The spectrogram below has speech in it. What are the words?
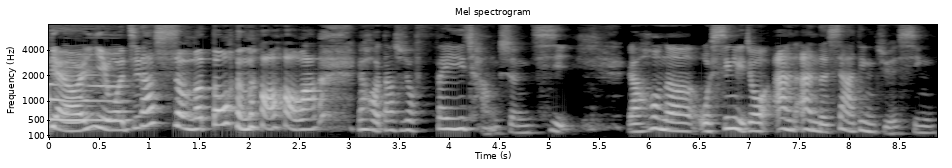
点而已，我其他什么都很好，好吗？然后我当时就非常生气，然后呢，我心里就暗暗的下定决心，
